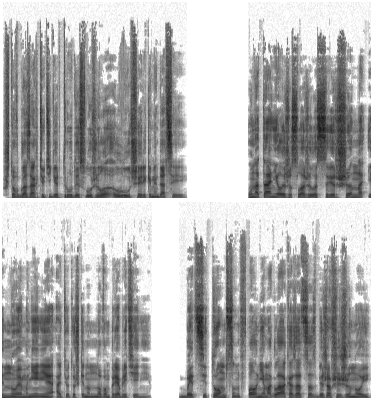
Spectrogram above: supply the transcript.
что в глазах тети Гертруды служило лучшей рекомендацией. У Натаниэла же сложилось совершенно иное мнение о тетушкином новом приобретении. Бетси Томпсон вполне могла оказаться сбежавшей женой,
